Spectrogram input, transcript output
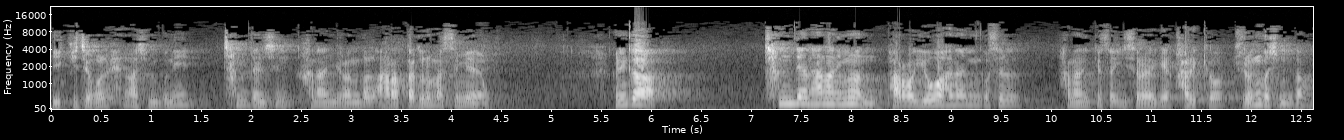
이 기적을 행하신 분이 참된 신 하나님이라는 걸 알았다 그런 말씀이에요. 그러니까 참된 하나님은 바로 여호와 하나님 것을 하나님께서 이스라엘에게 가르쳐 주려는 것입니다.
